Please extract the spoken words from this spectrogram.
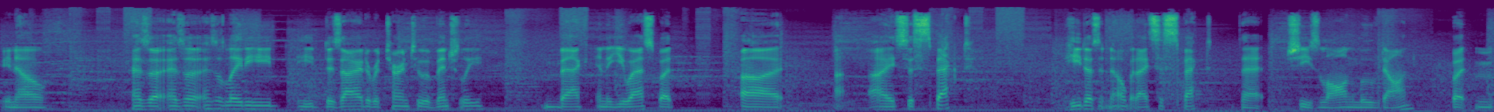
you know, as a as a as a lady he he desired to return to eventually back in the U.S. But uh, I, I suspect he doesn't know, but I suspect that she's long moved on, but m-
